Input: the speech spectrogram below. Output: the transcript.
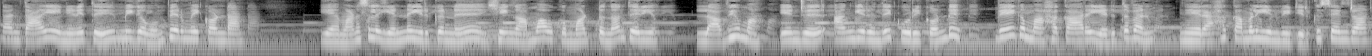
தன் தாயை நினைத்து மிகவும் பெருமை கொண்டான். என் மனசுல என்ன இருக்குன்னு எங்க அம்மாவுக்கு மட்டும்தான் தெரியும். லவ் யூமா என்று அங்கிருந்தே கூறிக்கொண்டு வேகமாக காரை எடுத்தவன் நேராக கமலியின் வீட்டிற்கு சென்றான்.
